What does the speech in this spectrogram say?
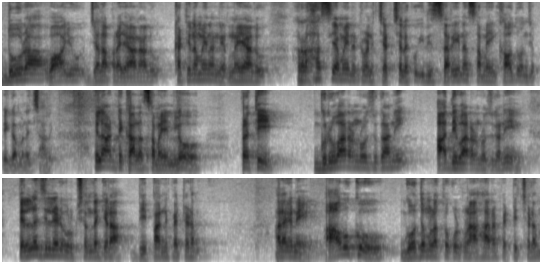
దూర వాయు జల ప్రయాణాలు కఠినమైన నిర్ణయాలు రహస్యమైనటువంటి చర్చలకు ఇది సరైన సమయం కాదు అని చెప్పి గమనించాలి. ఇలాంటి కాల సమయంలో ప్రతి గురువారం రోజు కానీ ఆదివారం రోజు కానీ తెల్ల జిల్లేడు వృక్షం దగ్గర దీపాన్ని పెట్టడం అలాగనే ఆవుకు గోధుమలతో కూడుకున్న ఆహారం పెట్టించడం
